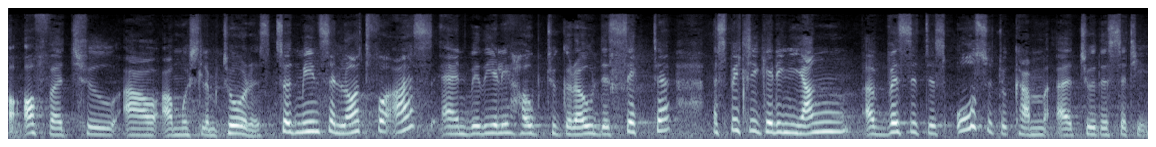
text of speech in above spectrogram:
offer to our, our Muslim tourists. So it means a lot for us, and we really hope to grow the sector especially getting young uh, visitors also to come uh, to the city.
